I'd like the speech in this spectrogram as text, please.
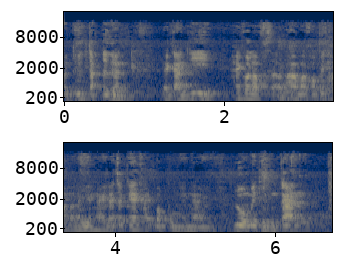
บันทึกตักเตือน ในการที่ให้เขารับสารภาพว่าเขาไปทำอะไรยังไง และจะแก้ไขปรับปรุงยังไง รวมไปถึงการท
